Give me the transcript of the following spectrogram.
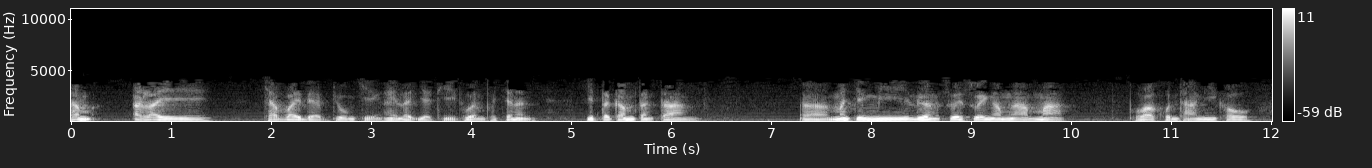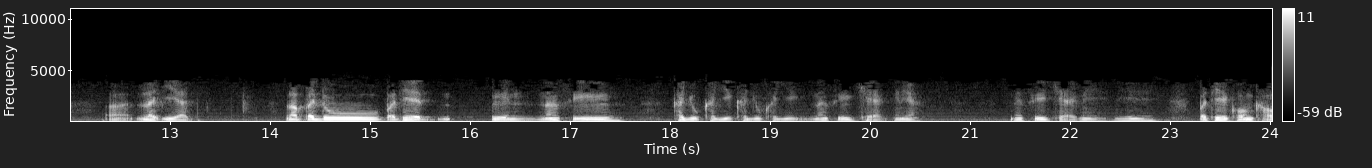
ทำอะไรฉับไวแบบโจงเฉงให้ละเอียดถี่ถ้วน เพราะฉะนั้นกิจกรรมต่างๆมันจึงมีเรื่องสวยๆงามๆมาก เพราะว่าคนทางนี้เขา ละเอียด เราไปดูประเทศอื่น หนังสือขยุกขยิกขยุกขยิกหนังสือแขกเนี่ยหนังสือแขกนี่ประเทศของเขา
